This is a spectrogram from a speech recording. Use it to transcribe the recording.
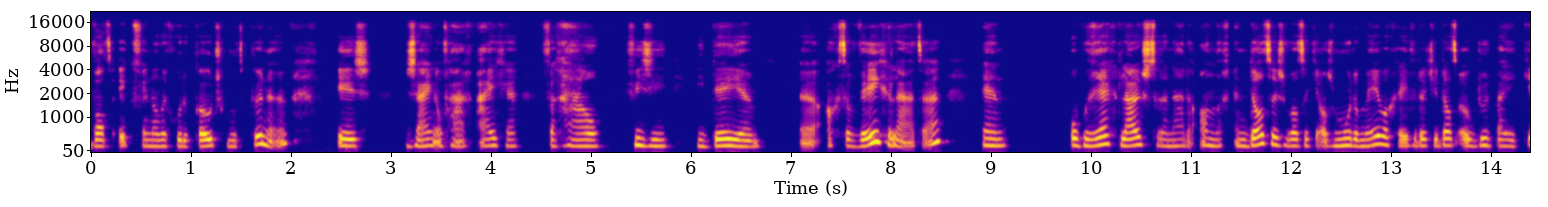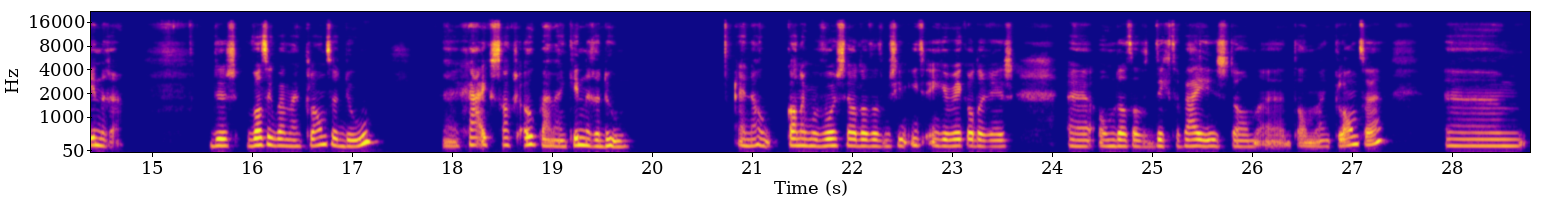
wat ik vind dat een goede coach moet kunnen, is zijn of haar eigen verhaal, visie, ideeën uh, achterwege laten en oprecht luisteren naar de ander. En dat is wat ik je als moeder mee wil geven, dat je dat ook doet bij je kinderen. Dus wat ik bij mijn klanten doe, uh, ga ik straks ook bij mijn kinderen doen. En dan kan ik me voorstellen dat het misschien iets ingewikkelder is, uh, omdat dat dichterbij is dan, uh, dan mijn klanten. Um,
